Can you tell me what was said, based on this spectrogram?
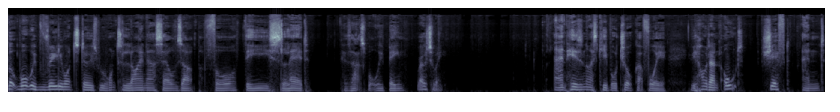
But what we really want to do is we want to line ourselves up for the sled because that's what we've been rotoing. And here's a nice keyboard shortcut for you. If you hold down Alt, Shift, and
